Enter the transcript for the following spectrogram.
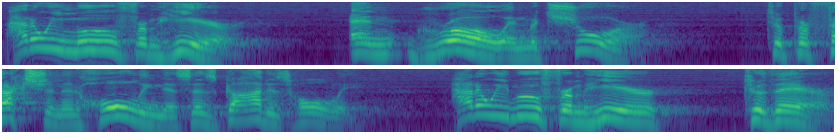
How do we move from here and grow and mature to perfection and holiness as God is holy? How do we move from here to there,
